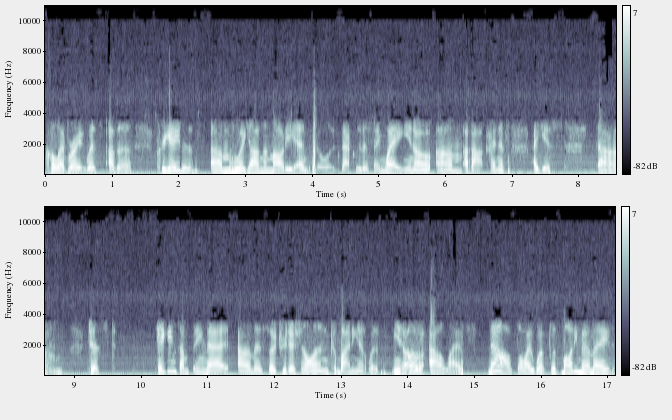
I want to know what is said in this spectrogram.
collaborate with other creators um, who are young and Maori and feel exactly the same way. You know, um, about kind of I guess um, just taking something that um, is so traditional and combining it with you know our lives now. So I worked with Māori Mermaid,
